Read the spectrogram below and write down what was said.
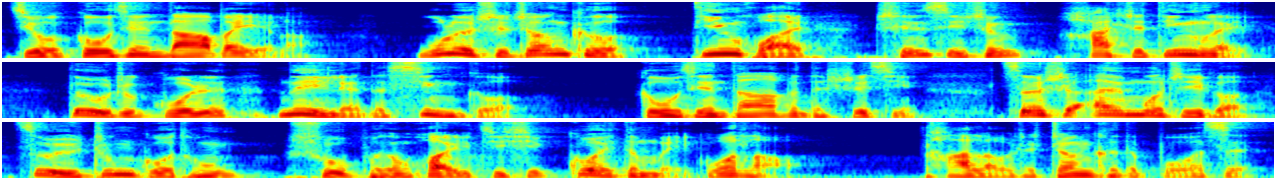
就勾肩搭背了。无论是张克、丁怀、陈信生还是丁磊，都有着国人内敛的性格。勾肩搭背的事情，自然是艾默这个作为中国通、说普通话语极其怪的美国佬。他搂着张克的脖子：“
